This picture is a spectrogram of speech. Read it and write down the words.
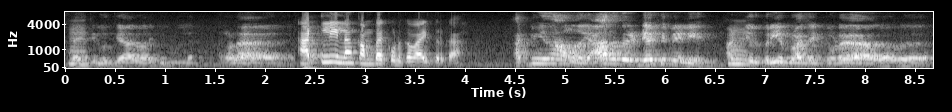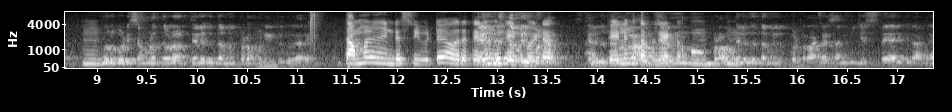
ரெண்டாயிரத்தி இருபத்தி ஆறு வரைக்கும் இல்ல. அதனால அட்லி எல்லாம் கம்பேக் கொடுக்க வாய்ப்பு இருக்கா? அட்னி தான் அவங்க யாரோட டேட்டுமே இல்லையே. அட்னி ஒரு பெரிய ப்ராஜெக்டோட ஒரு. நூறு கோடி சம்பளத்தோட தெலுங்கு தமிழ் படம் பண்ணிட்டு இருக்கிறாரு. தமிழ் இண்டஸ்ட்ரி விட்டு அவர் தெலுங்கு தமிழ் போயிட்டார். தெலுங்கு தமிழ் ரெண்டும். படம். தெலுங்கு தமிழ் பண்றாங்க சன் பிக்சர்ஸ் தயாரிக்கிறாங்க.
